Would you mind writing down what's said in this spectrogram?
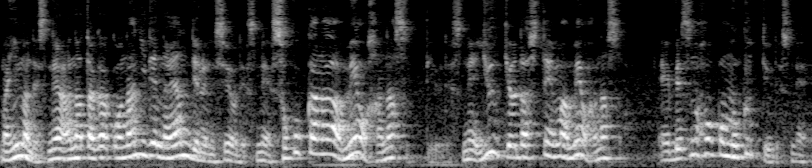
まあ、今ですねあなたがこう何で悩んでるにせよですねそこから目を離すっていうですね勇気を出してまあ目を離す、えー、別の方向を向くっていうですね、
